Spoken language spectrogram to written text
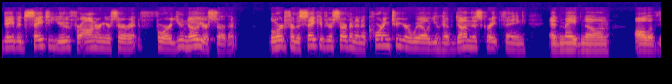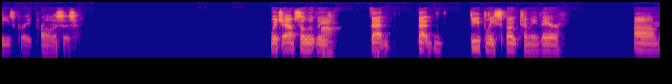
David say to you for honoring your servant? For you know your servant. Lord, for the sake of your servant and according to your will, you have done this great thing and made known all of these great promises. Which absolutely Wow. that that deeply spoke to me there. Um,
